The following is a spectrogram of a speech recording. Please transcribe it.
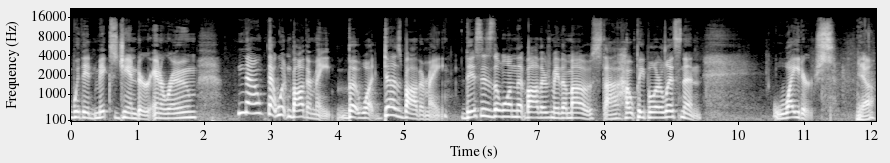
within mixed gender in a room, no, that wouldn't bother me. But what does bother me? This is the one that bothers me the most. I hope people are listening. Waiters Yeah.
